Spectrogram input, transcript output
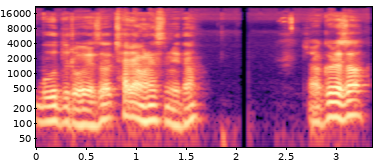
모드로 해서 촬영을 했습니다. 자, 그래서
